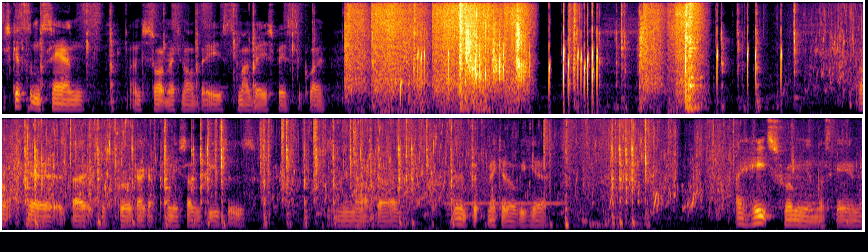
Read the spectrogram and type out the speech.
Just get some sand and start making our base. My base, basically. That just broke. I got 27 pieces. Not bad. I'm gonna make it over here. I hate swimming in this game.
